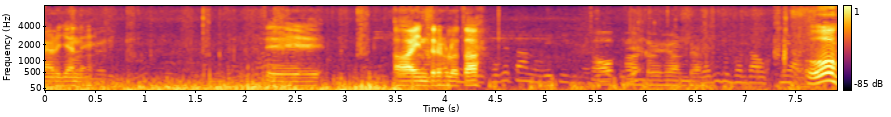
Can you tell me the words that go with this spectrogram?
ਐਂਡ ਜਾਨੇ ਤੇ ਆ ਇੰਦਰ ਖਲੋਤਾ। ਉਹ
